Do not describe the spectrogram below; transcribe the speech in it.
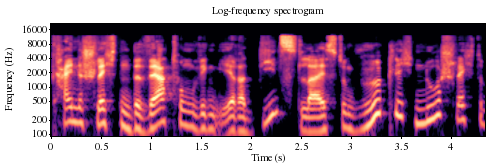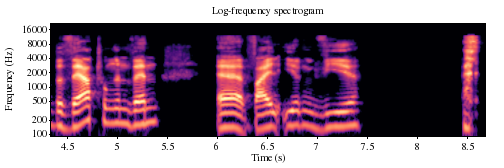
keine schlechten Bewertungen wegen ihrer Dienstleistung, wirklich nur schlechte Bewertungen, wenn äh, weil irgendwie.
